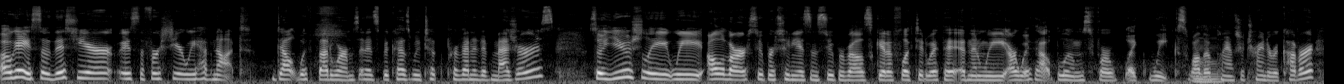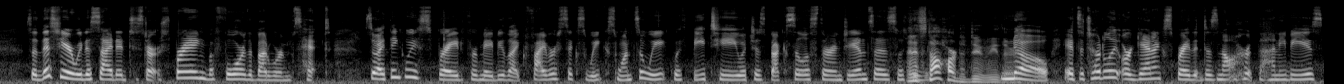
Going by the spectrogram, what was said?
Okay, so this year is the first year we have not dealt with budworms and it's because we took preventative measures. So usually we all of our supertunias and superbells get afflicted with it and then we are without blooms for like weeks while the mm-hmm. plants are trying to recover. So this year we decided to start spraying before the budworms hit. So I think we sprayed for maybe like 5 or 6 weeks once a week with BT, which is Bacillus thuringiensis, which And is it's not hard to do either. no, it's a totally organic spray that does not hurt the honeybees.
